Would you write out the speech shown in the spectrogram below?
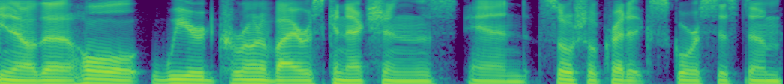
you know, the whole weird coronavirus connections and social credit score system,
